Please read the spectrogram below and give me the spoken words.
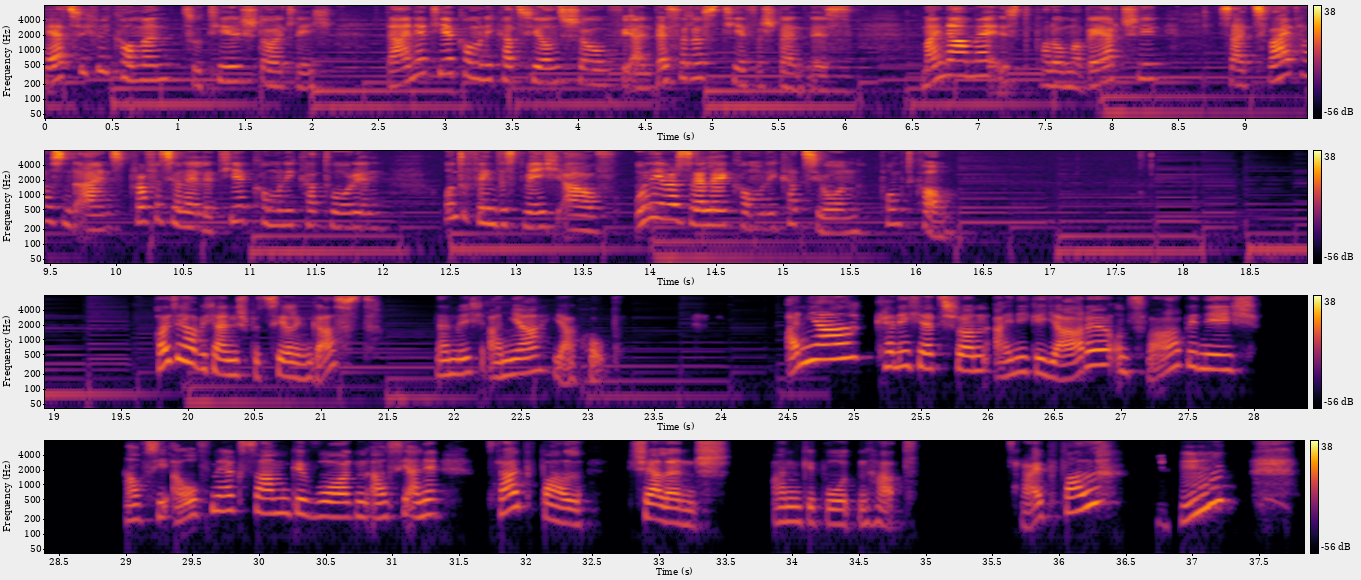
Herzlich willkommen zu Tierisch Deutlich, deine Tierkommunikationsshow für ein besseres Tierverständnis. Mein Name ist Paloma Berci, seit 2001 professionelle Tierkommunikatorin und du findest mich auf universellekommunikation.com. Heute habe ich einen speziellen Gast, nämlich Anja Jakob. Anja kenne ich jetzt schon einige Jahre und zwar bin ich auf sie aufmerksam geworden, als sie eine Treibball-Challenge angeboten hat. Treibball? Hm?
